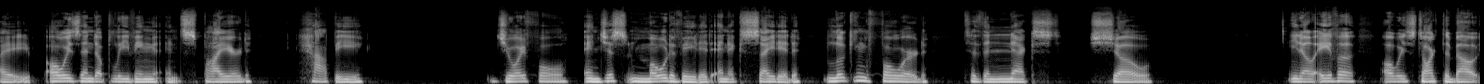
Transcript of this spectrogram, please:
I always end up leaving inspired, happy, joyful, and just motivated and excited, looking forward to the next show. You know, Ava always talked about,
